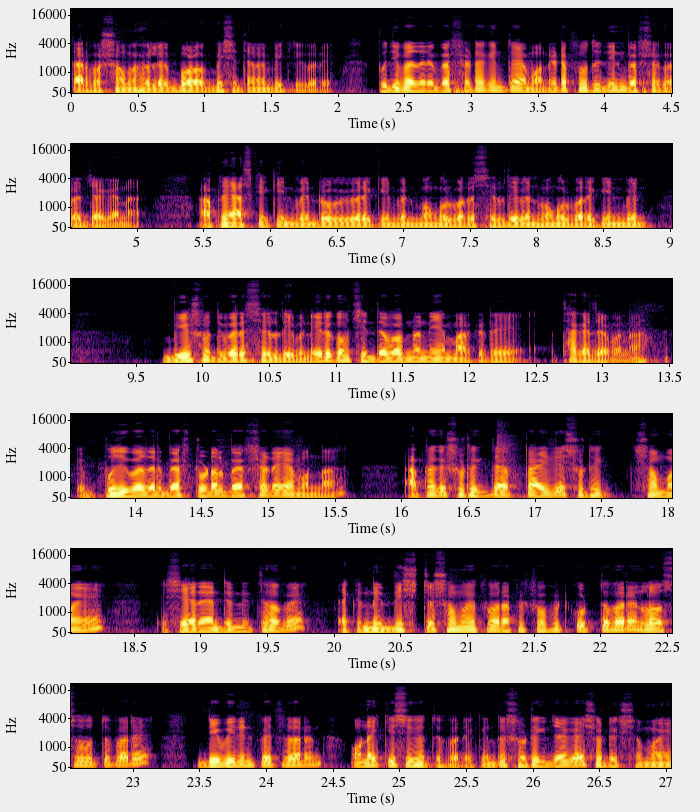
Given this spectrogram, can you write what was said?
তারপর সময় হলে বড় বেশি দামে বিক্রি করে। পুঁজিবাজারের ব্যবসাটা কিন্তু এমন, এটা প্রতিদিন ব্যবসা করার জায়গা না। আপনি আজকে কিনবেন, রবিবারে কিনবেন, মঙ্গলবারে সেল দেবেন, মঙ্গলবারে কিনবেন, বৃহস্পতিবারে সেল দেবেন, এরকম চিন্তাভাবনা নিয়ে মার্কেটে থাকা যাবে না। পুঁজিবাজার ব্যবসা টোটাল ব্যবসাটাই এমন না। আপনাকে সঠিক প্রাইজে সঠিক সময়ে শেয়ারে এন্ট্রি নিতে হবে। একটা নির্দিষ্ট সময় পর আপনি প্রফিট করতে পারেন লসও হতে পারে ডিভিডেন্ড পেতে পারেন, অনেক কিছুই হতে পারে। কিন্তু সঠিক জায়গায় সঠিক সময়ে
